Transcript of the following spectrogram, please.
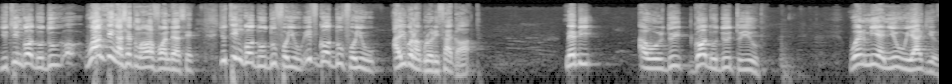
You think God will do? Oh, one thing I said to my wife one day. I said, "You think God will do for you? If God do for you, are you gonna glorify God? Maybe I will do it, God will do it to you. When me and you we argue,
